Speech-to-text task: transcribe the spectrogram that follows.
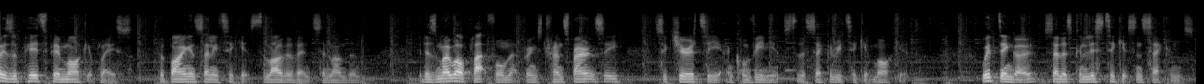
is a peer-to-peer -peer marketplace for buying and selling tickets to live events in London. It is a mobile platform that brings transparency, security and convenience to the secondary ticket market. With Dingo, sellers can list tickets in seconds,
